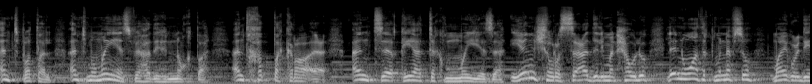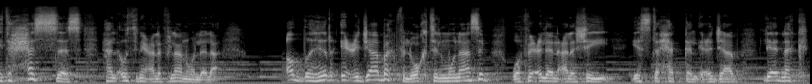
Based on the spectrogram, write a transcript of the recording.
أنت بطل، أنت مميز في هذه النقطة، أنت خطك رائع، أنت قيادتك مميزة، ينشر السعادة لمن حوله لأنه واثق من نفسه ما يقعد يتحسس هل أثني على فلان ولا لا، أظهر إعجابك في الوقت المناسب وفعلا على شيء يستحق الإعجاب لأنك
